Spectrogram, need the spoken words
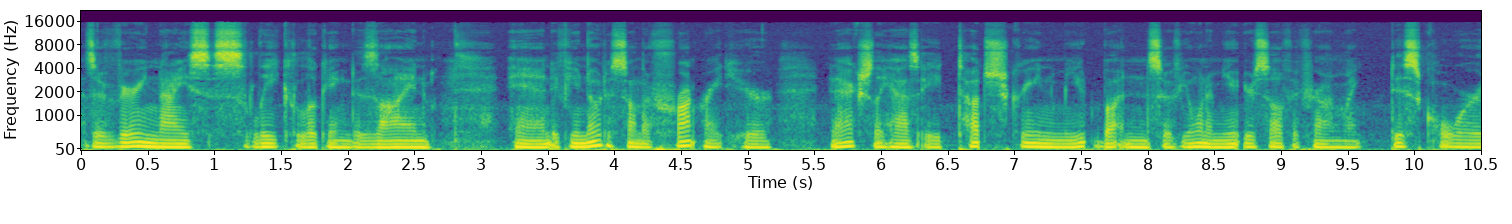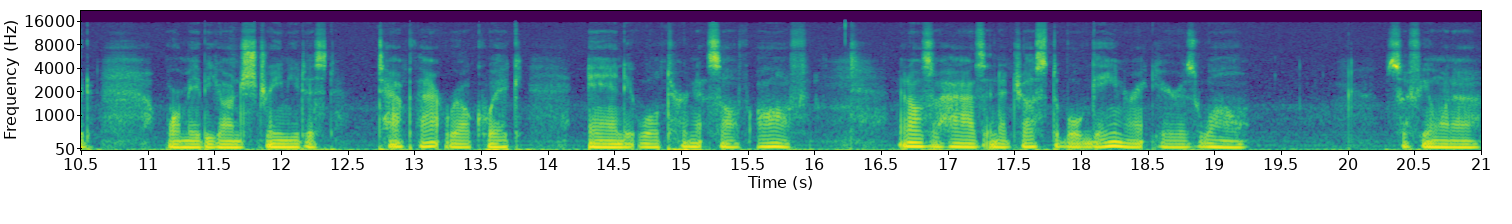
It's a very nice, sleek looking design. And if you notice on the front right here, it actually has a touchscreen mute button. So if you want to mute yourself, if you're on like Discord or maybe on stream you just tap that real quick and it will turn itself off. It also has an adjustable gain right here as well. So if you want to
